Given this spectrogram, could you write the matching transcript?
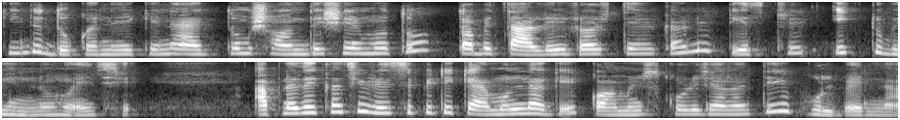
কিন্তু দোকানের কেনা একদম সন্দেশের মতো, তবে তালের রস দেওয়ার কারণে টেস্টের একটু ভিন্ন হয়েছে। আপনাদের কাছে রেসিপিটি কেমন লাগে কমেন্টস করে জানাতে ভুলবেন না।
